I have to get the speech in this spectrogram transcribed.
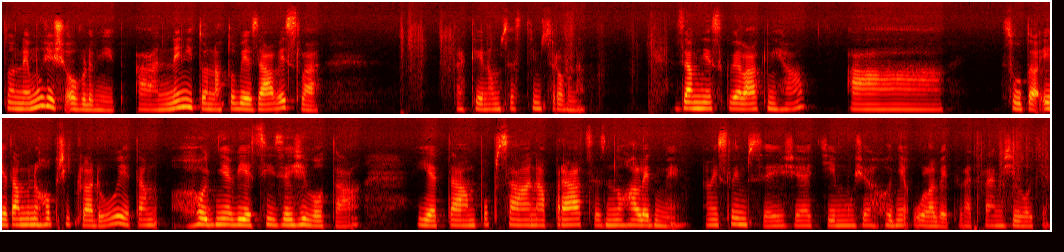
to nemůžeš ovlivnit a není to na tobě závislé, tak jenom se s tím srovnat. Za mě skvělá kniha a jsou to, je tam mnoho příkladů, je tam hodně věcí ze života, je tam popsána práce s mnoha lidmi a myslím si, že tím může hodně ulevit ve tvém životě.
